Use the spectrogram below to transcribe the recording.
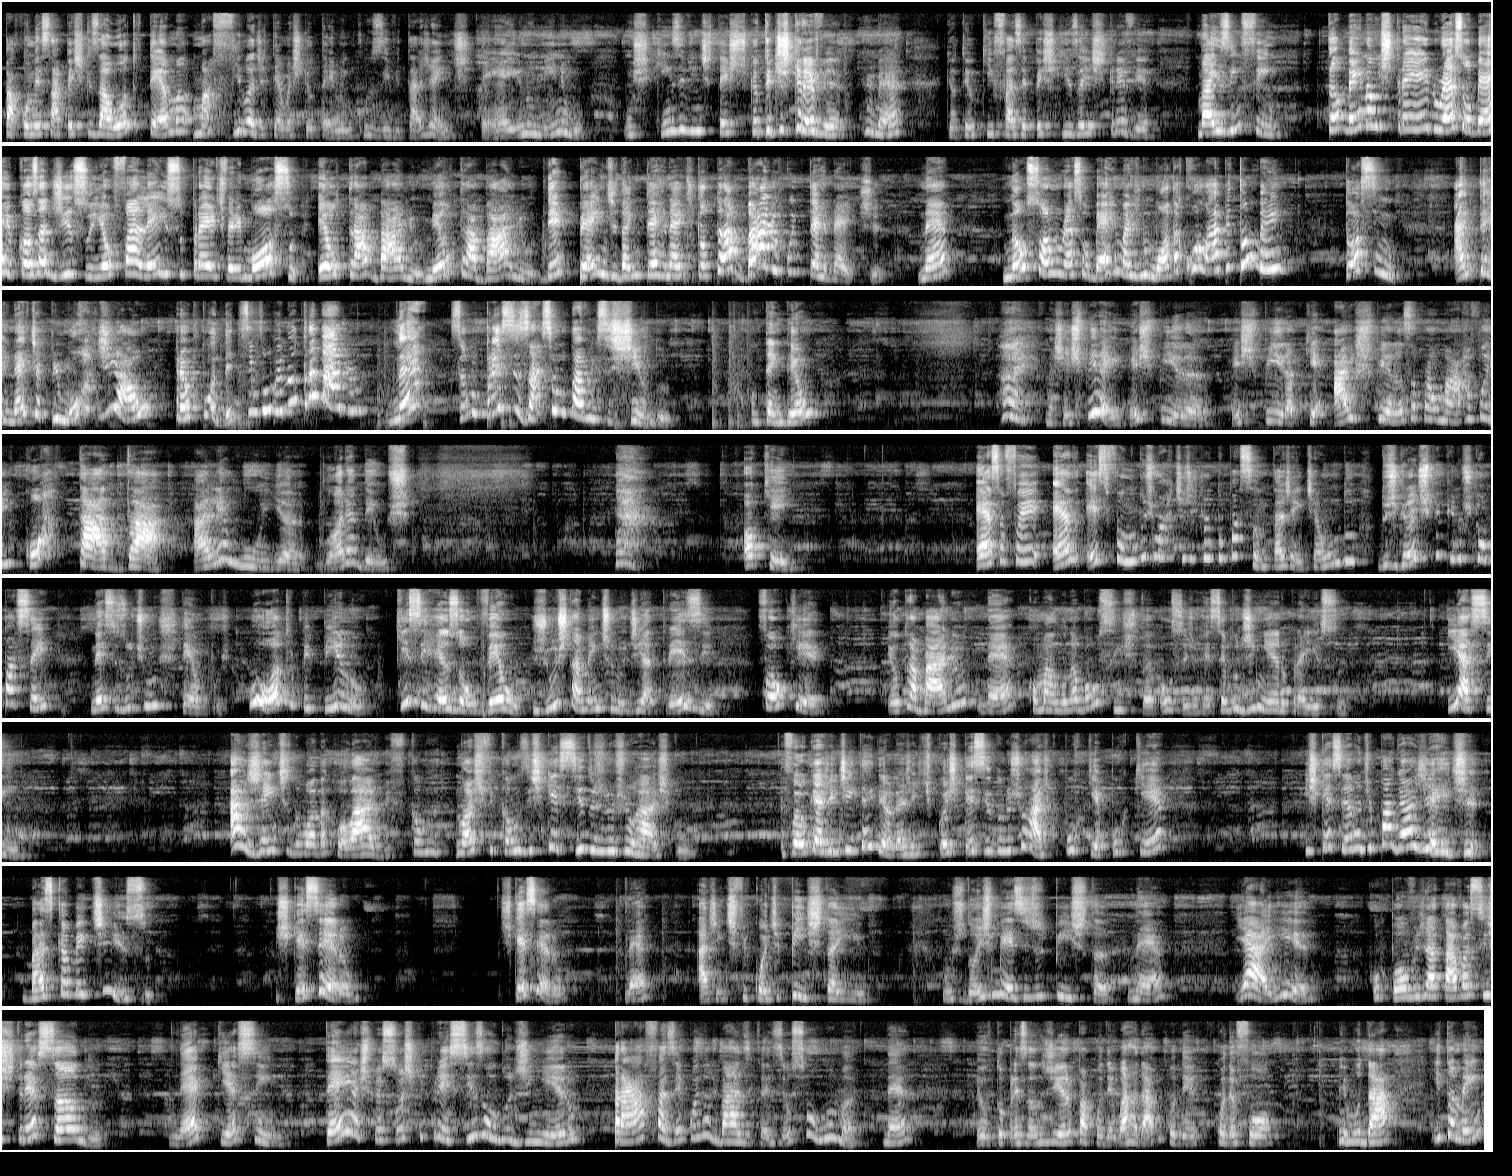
para começar a pesquisar outro tema, uma fila de temas que eu tenho, inclusive, tá, gente? Tem aí no mínimo uns 15, 20 textos que eu tenho que escrever, né? Que eu tenho que fazer pesquisa e escrever. Mas enfim, também não estreiei no WrestleBR por causa disso. E eu falei isso pra eles. Falei, moço, eu trabalho. Meu trabalho depende da internet. Que eu trabalho com internet, né? Não só no WrestleBR, mas no Moda Collab também. Então, assim, a internet é primordial para eu poder desenvolver meu trabalho, né? Se eu não precisasse, eu não tava insistindo. Entendeu? Ai, mas respirei, respira, respira, porque há esperança para uma árvore cortada. Aleluia, glória a Deus. Ok. Essa foi, é, esse foi um dos martírios que eu tô passando, tá, gente? É um do, dos grandes pepinos que eu passei nesses últimos tempos. O outro pepino que se resolveu justamente no dia 13 foi o quê? eu trabalho, né, como aluna bolsista, ou seja, recebo dinheiro para isso. E assim, a gente do Moda Collab, ficamos, nós ficamos esquecidos no churrasco. Foi o que a gente entendeu, né? A gente ficou esquecido no churrasco. Por quê? Porque esqueceram de pagar a gente. Basicamente isso. Esqueceram. Esqueceram, né? A gente ficou de pista aí uns dois meses de pista, né? E aí o povo já tava se estressando, né? Porque assim, tem as pessoas que precisam do dinheiro pra fazer coisas básicas. Eu sou uma, né? Eu tô precisando de dinheiro para poder guardar, para poder, quando eu for me mudar. E também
